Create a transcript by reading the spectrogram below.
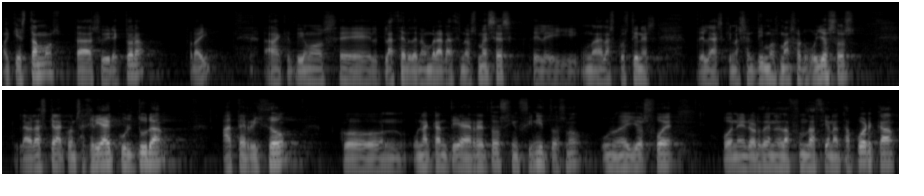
aquí estamos, está su directora, por ahí, a la que tuvimos el placer de nombrar hace unos meses, y una de las cuestiones de las que nos sentimos más orgullosos. La verdad es que la Consejería de Cultura aterrizó con una cantidad de retos infinitos. ¿no? Uno de ellos fue poner orden en la Fundación Atapuerca,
